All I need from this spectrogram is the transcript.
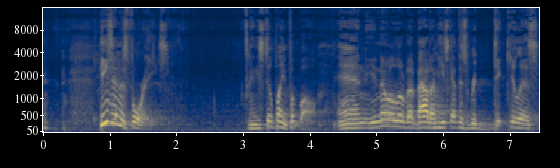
he's in his 40s, and he's still playing football. And you know a little bit about him. He's got this ridiculous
